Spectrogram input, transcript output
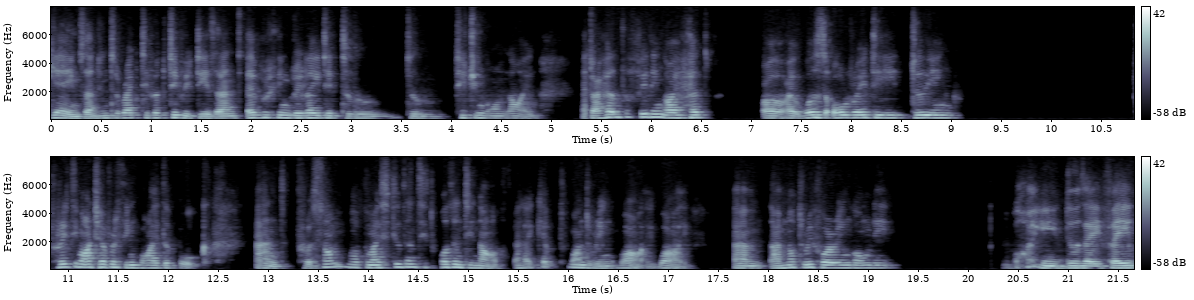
games and interactive activities and everything related to, to teaching online. And I had the feeling I had, uh, I was already doing pretty much everything by the book. And for some of my students, it wasn't enough. And I kept wondering why, why. Um, I'm not referring only why do they fail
